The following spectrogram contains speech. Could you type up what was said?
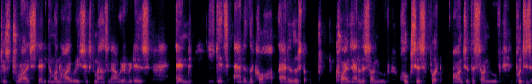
just drive steady. I'm on the highway, 60 miles an hour, whatever it is. And he gets out of the car, out of the, climbs out of the sunroof, hooks his foot onto the sunroof, puts his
